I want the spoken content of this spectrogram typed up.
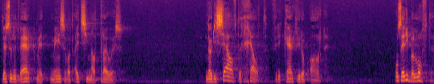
Dis hoe dit werk met mense wat uitsien na troues. Nou dieselfde geld vir die kerk hier op aarde. Ons het die belofte.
